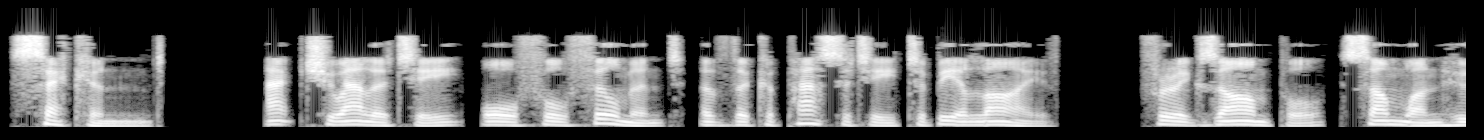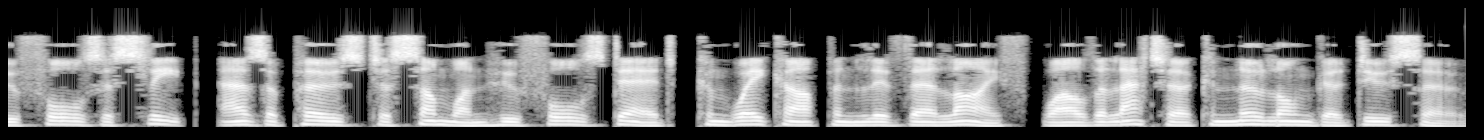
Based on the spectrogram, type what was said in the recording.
second actuality, or fulfillment, of the capacity to be alive. For example, someone who falls asleep, as opposed to someone who falls dead, can wake up and live their life, while the latter can no longer do so.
